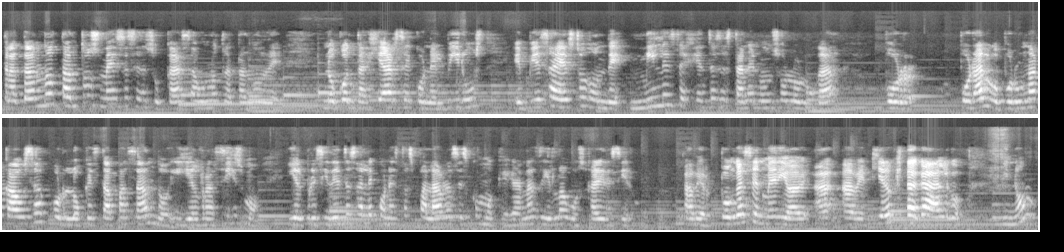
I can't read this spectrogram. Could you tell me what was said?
tratando tantos meses en su casa, uno tratando de no contagiarse con el virus, empieza esto donde miles de gentes están en un solo lugar por, por algo, por una causa, por lo que está pasando y el racismo. Y el presidente sale con estas palabras, es como que ganas de irlo a buscar y decir, a ver, póngase en medio, a, ver, quiero que haga algo. Y no.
